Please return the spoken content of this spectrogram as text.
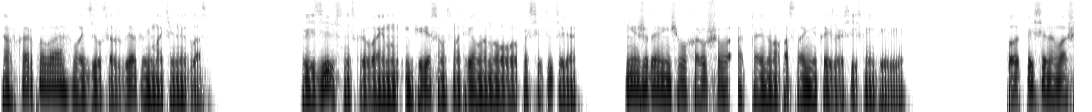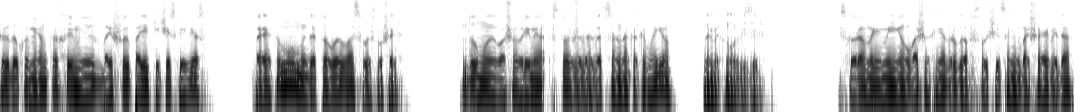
а в Карпова вонзился взгляд внимательных глаз. Визирь с нескрываемым интересом смотрел на нового посетителя, не ожидая ничего хорошего от тайного посланника из Российской империи. Подписи на ваших документах имеют большой политический вес, поэтому мы готовы вас выслушать. Думаю, ваше время столь же драгоценно, как и мое, — намекнул визирь. В скором времени у ваших недругов случится небольшая беда.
